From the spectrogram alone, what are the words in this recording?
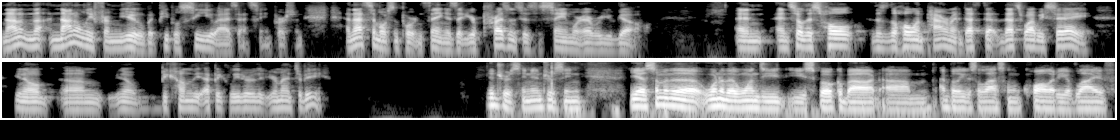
not, not not only from you but people see you as that same person. And that's the most important thing is that your presence is the same wherever you go. And and so this whole this is the whole empowerment. That's that, that's why we say you know um, you know become the epic leader that you're meant to be. Interesting interesting. Yeah some of the one of the ones you, you spoke about um, i believe it's the last one quality of life.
